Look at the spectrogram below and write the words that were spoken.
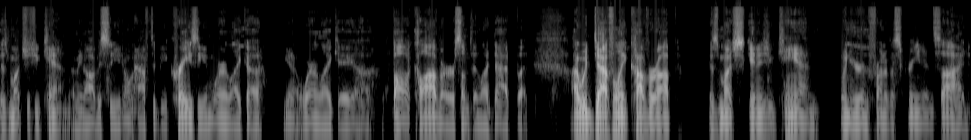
as much as you can. I mean, obviously you don't have to be crazy and wear like a you know wear like a uh, balaclava or something like that, but I would definitely cover up as much skin as you can when you're in front of a screen inside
